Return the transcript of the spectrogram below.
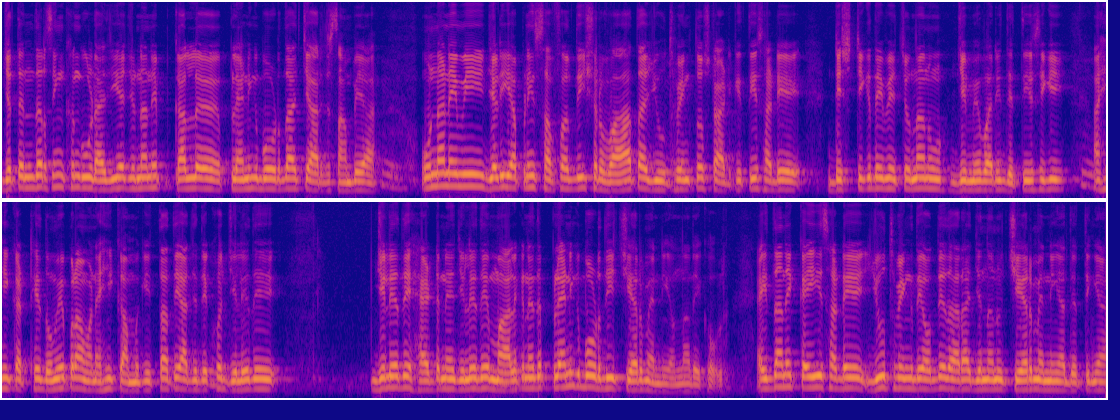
ਜਤਿੰਦਰ ਸਿੰਘ ਖੰਗੂੜਾ ਜੀ ਆ ਜਿਨ੍ਹਾਂ ਨੇ ਕੱਲ ਪਲੈਨਿੰਗ ਬੋਰਡ ਦਾ ਚਾਰਜ ਸੰਭਿਆ। ਉਹਨਾਂ ਨੇ ਵੀ ਜਿਹੜੀ ਆਪਣੀ ਸਫ਼ਰ ਦੀ ਸ਼ੁਰੂਆਤ ਆ ਯੂਥ ਵਿੰਗ ਤੋਂ ਸਟਾਰਟ ਕੀਤੀ ਸਾਡੇ ਡਿਸਟ੍ਰਿਕਟ ਦੇ ਵਿੱਚ ਉਹਨਾਂ ਨੂੰ ਜ਼ਿੰਮੇਵਾਰੀ ਦਿੱਤੀ ਸੀਗੀ। ਅਸੀਂ ਇਕੱਠੇ ਦੋਵੇਂ ਭਰਾਵਾਂ ਨੇ ਹੀ ਕੰਮ ਕੀਤਾ ਤੇ ਅੱਜ ਦੇਖੋ ਜ਼ਿਲ੍ਹੇ ਦੇ ਜ਼ਿਲ੍ਹੇ ਦੇ ਹੈੱਡ ਨੇ, ਜ਼ਿਲ੍ਹੇ ਦੇ ਮਾਲਕ ਨੇ ਤੇ ਪਲੈਨਿੰਗ ਬੋਰਡ ਦੀ ਚੇਅਰਮੈਨ ਉਹਨਾਂ ਦੇ ਕੋਲ। ਐਦਾਂ ਦੇ ਕਈ ਸਾਡੇ ਯੂਥ ਵਿੰਗ ਦੇ ਅਹੁਦੇਦਾਰ ਆ ਜਿਨ੍ਹਾਂ ਨੂੰ ਚੇਅਰਮੈਨੀਆਂ ਦਿੱਤੀਆਂ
